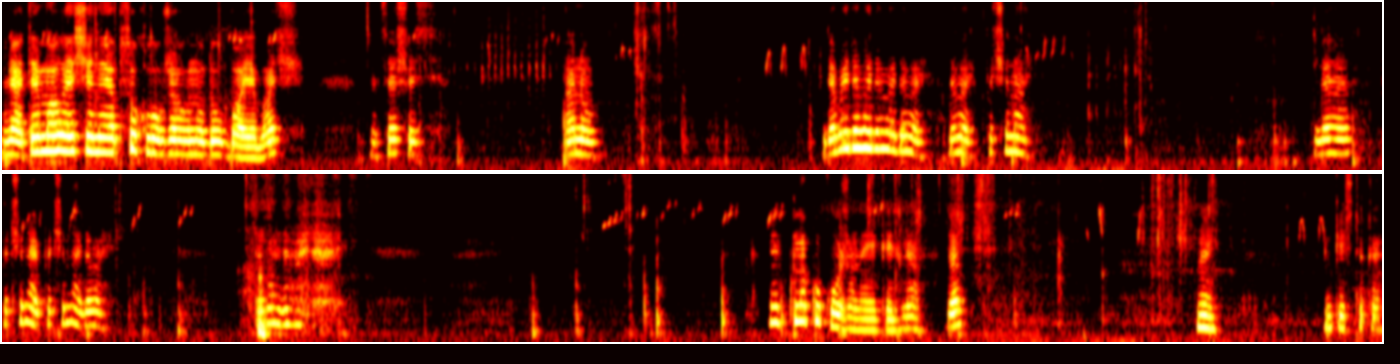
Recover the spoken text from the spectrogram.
Гля, те мале ще не обсохло, вже воно довбає, бач? Це щось. А ну. Давай, давай, давай, давай, давай, починай. Да, починай, починай, давай. Давай, давай, давай. Як накукожене якесь, гля, да? Ну, якесь таке.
